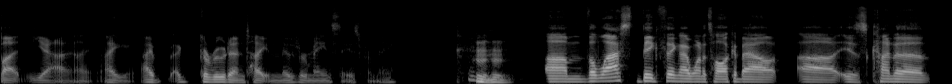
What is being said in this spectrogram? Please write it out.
but yeah, I, I, I uh, Garuda and Titan those were mainstays for me. hmm Um, the last big thing I want to talk about uh, is kind of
